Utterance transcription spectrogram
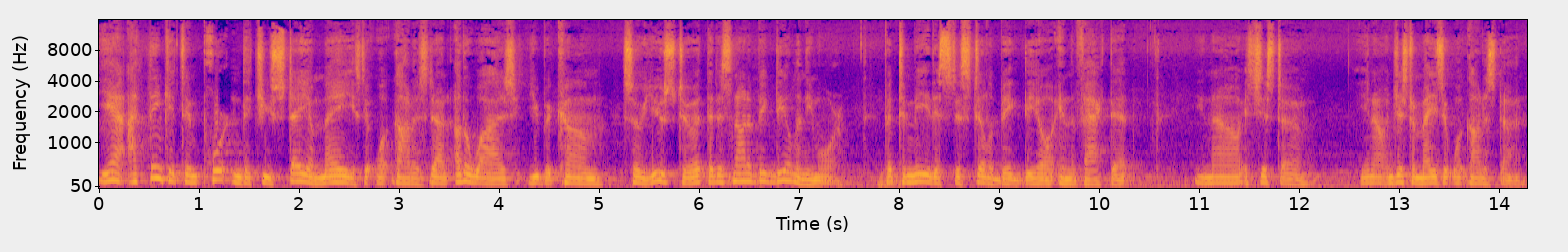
Yeah, I think it's important that you stay amazed at what God has done. Otherwise, you become so used to it that it's not a big deal anymore. But to me, this is still a big deal in the fact that, you know, it's just a, you know, I'm just amazed at what God has done.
